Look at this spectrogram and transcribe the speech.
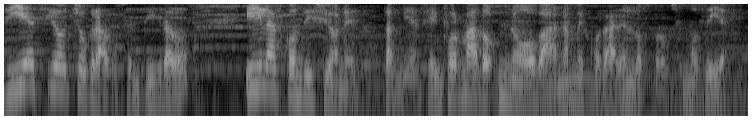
18 grados centígrados y las condiciones, también se ha informado, no van a mejorar en los próximos días.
